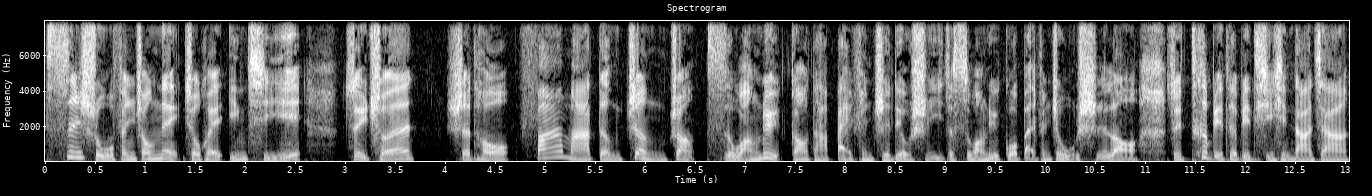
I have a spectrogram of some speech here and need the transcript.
四十五分钟内就会引起嘴唇。舌头发麻等症状，死亡率高达百分之六十一，这死亡率过百分之五十了。所以特别特别提醒大家，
